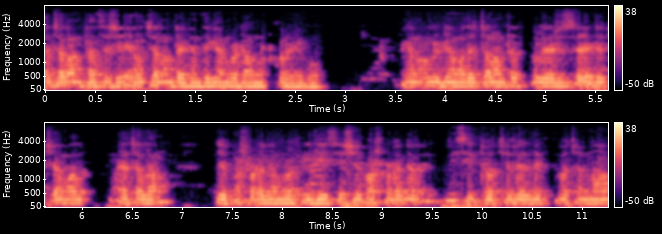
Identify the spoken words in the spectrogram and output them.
এ চালানটা আছে, সেই এল চালানটা এখান থেকে আমরা ডাউনলোড করে নিব। এখানে অলরেডি আমাদের চালানটা চলে এসেছে। এটা হচ্ছে আমার এ চালান। যে পাঁচশো টাকা আমরা ফি দিয়েছি, সেই পাঁচশো টাকার রিসিপ্টটা হচ্ছে এটা দেখতে পাচ্ছেন নাম,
